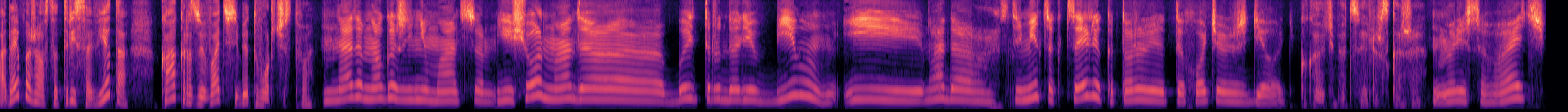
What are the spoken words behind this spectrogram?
А дай, пожалуйста, три совета, как развивать в себе творчество. Надо много заниматься. Еще надо быть трудолюбивым и надо стремиться к цели, которую ты хочешь сделать. Какая у тебя цель, расскажи. Нарисовать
